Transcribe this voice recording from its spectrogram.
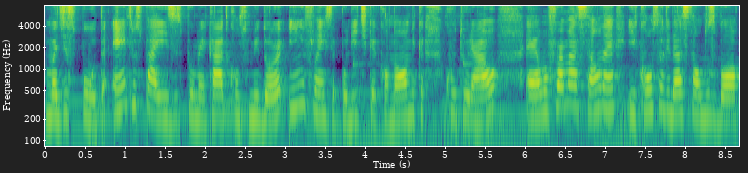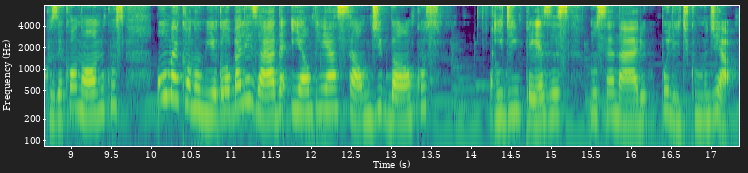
Uma disputa entre os países por mercado consumidor e influência política, econômica, cultural, é uma formação né, e consolidação dos blocos econômicos, uma economia globalizada e ampliação de bancos e de empresas no cenário político mundial.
